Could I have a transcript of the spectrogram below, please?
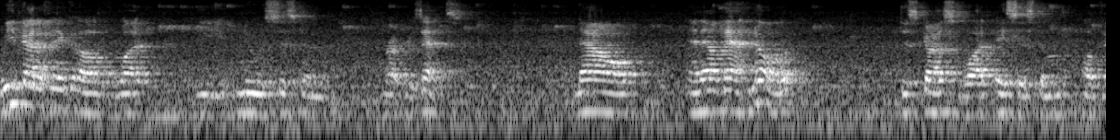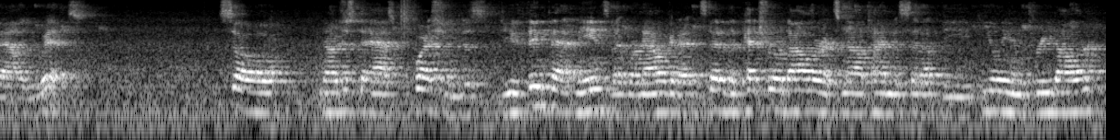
we've got to think of what the new system represents. Now, and on that note, discuss what a system of value is. So now just to ask a question, does, do you think that means that we're now going to, instead of the petrodollar, it's now time to set up the helium-3 dollar?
